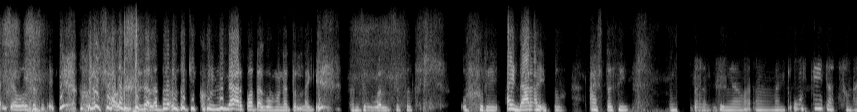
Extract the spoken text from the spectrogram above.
আচ্ছা বলতেছে ওরে শালা শালা দরজা কি খুলবি না আর কথা গো মনে তোর লাগে। আর তুই বলতেছো উফরে আই দাঁড়া একটু আসতেছি। তুমি আমার মানে উঠতেই চাচ্ছ না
